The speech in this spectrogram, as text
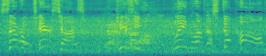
several tear shots. Rikishi bleeding like a stuck hog.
